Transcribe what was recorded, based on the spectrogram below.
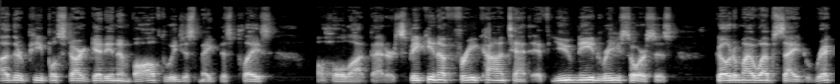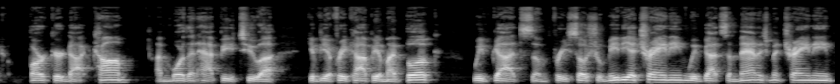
other people start getting involved, we just make this place a whole lot better. Speaking of free content, if you need resources, go to my website, rickbarker.com. I'm more than happy to uh, give you a free copy of my book. We've got some free social media training. We've got some management training.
